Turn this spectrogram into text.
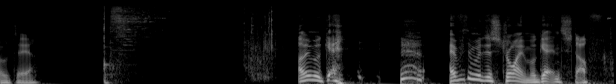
Oh dear. I mean, we're getting... Everything we're destroying, we're getting stuff.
